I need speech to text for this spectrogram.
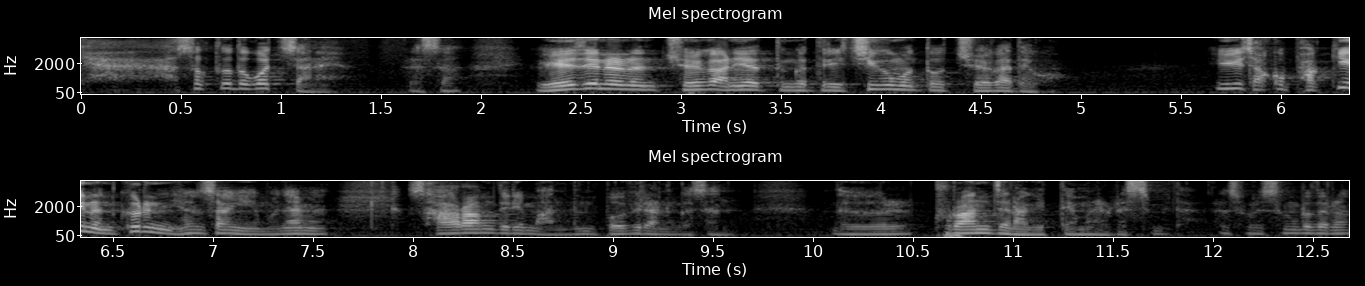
계속 뜯어 고치잖아요. 그래서 예전에는 죄가 아니었던 것들이 지금은 또 죄가 되고 이게 자꾸 바뀌는 그런 현상이 뭐냐면 사람들이 만든 법이라는 것은 늘 불완전하기 때문에 그렇습니다. 그래서 우리 성도들은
